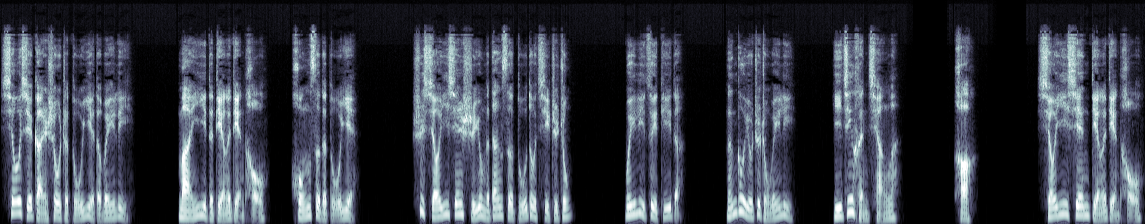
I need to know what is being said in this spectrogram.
萧邪感受着毒液的威力，满意的点了点头。红色的毒液是小医仙使用的单色毒斗气之中威力最低的，能够有这种威力，已经很强了。好，小医仙点了点头。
